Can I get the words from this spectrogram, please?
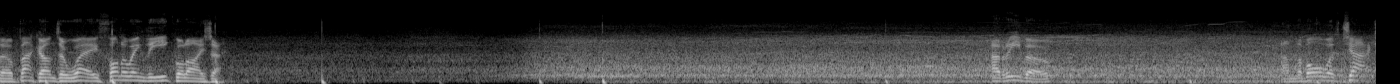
So back underway following the equaliser. Aribo. And the ball with Jack.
